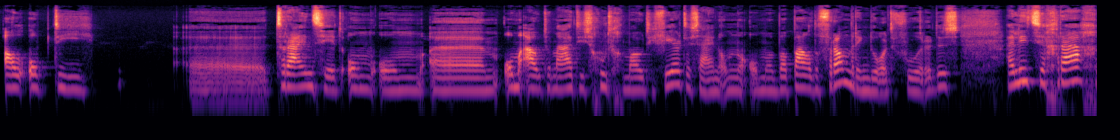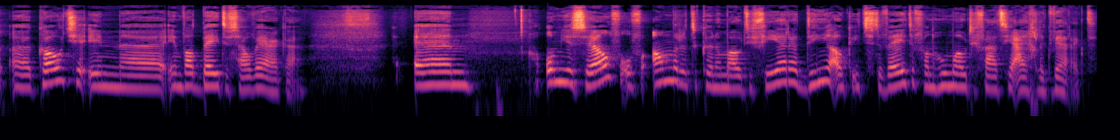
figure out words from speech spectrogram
al op die uh, trein zit om, om, um, om automatisch goed gemotiveerd te zijn, om, om een bepaalde verandering door te voeren. Dus hij liet zich graag uh, coachen in, uh, in wat beter zou werken. En om jezelf of anderen te kunnen motiveren, dien je ook iets te weten van hoe motivatie eigenlijk werkt.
